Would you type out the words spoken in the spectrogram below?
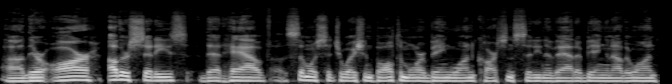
Uh, there are other cities that have a similar situation, Baltimore being one, Carson City, Nevada being another one.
